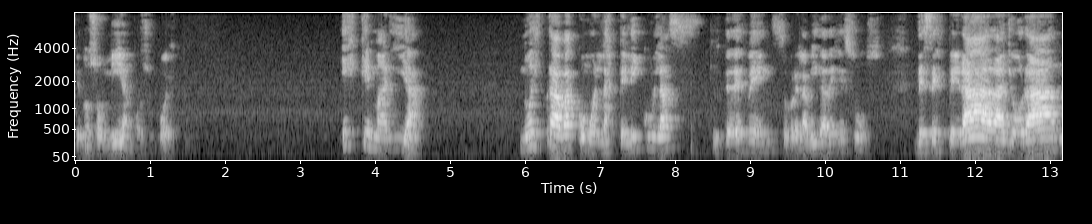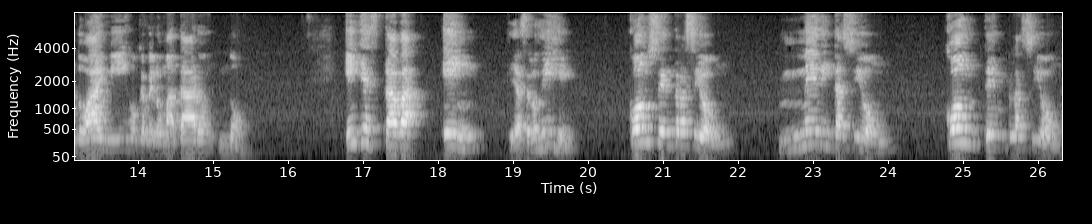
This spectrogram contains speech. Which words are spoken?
que no son mías, por supuesto, es que María no estaba como en las películas que ustedes ven sobre la vida de Jesús, desesperada, llorando, ay, mi hijo que me lo mataron. No. Ella estaba en, ya se los dije, concentración, meditación, contemplación,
